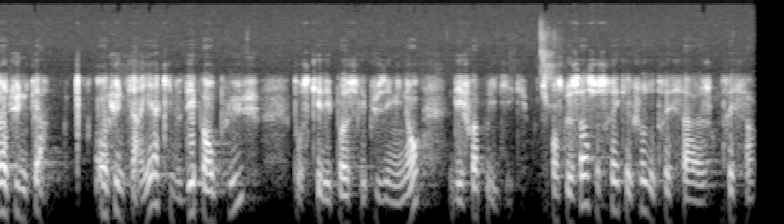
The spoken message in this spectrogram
ont une, ont une carrière qui ne dépend plus, pour ce qui est des postes les plus éminents, des choix politiques. Je pense que ça, ce serait quelque chose de très sage, très sain.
